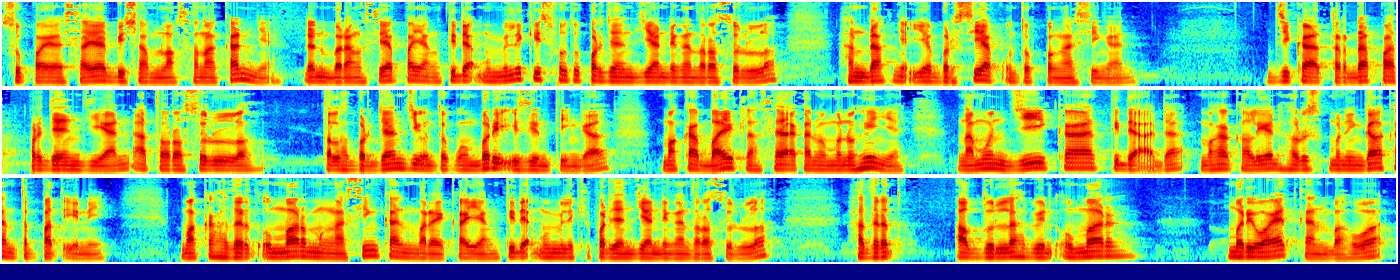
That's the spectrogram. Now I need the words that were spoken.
supaya saya bisa melaksanakannya. Dan barang siapa yang tidak memiliki suatu perjanjian dengan Rasulullah, hendaknya ia bersiap untuk pengasingan. Jika terdapat perjanjian atau Rasulullah telah berjanji untuk memberi izin tinggal, maka baiklah saya akan memenuhinya. Namun jika tidak ada, maka kalian harus meninggalkan tempat ini. Maka Hadrat Umar mengasingkan mereka yang tidak memiliki perjanjian dengan Rasulullah. Hadrat Abdullah bin Umar meriwayatkan bahwa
